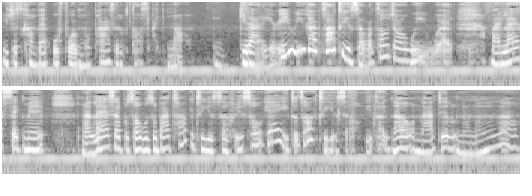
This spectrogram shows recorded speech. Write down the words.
you just come back with four more positive thoughts like no get out of here. You, you got to talk to yourself. I told y'all we what, my last segment, my last episode was about talking to yourself. It's okay to talk to yourself. You're like, no, I'm not dealing. No, no, no, no.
